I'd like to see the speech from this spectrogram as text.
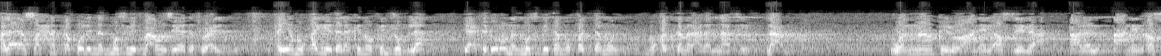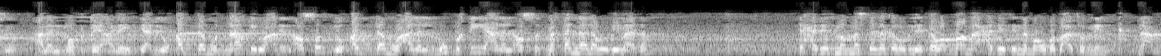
فلا يصح أن تقول أن المثبت معه زيادة علم. فهي مقيدة لكنه في الجملة يعتبرون المثبت مقدم مقدما على النافي. نعم. والناقل عن الأصل على عن الأصل على المبقي عليه. يعني يقدم الناقل عن الأصل يقدم على المبقي على الأصل. مثلنا له بماذا؟ بحديث من مس ذكره فليتوضا مع حديث إنما هو بضعة منك. نعم.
